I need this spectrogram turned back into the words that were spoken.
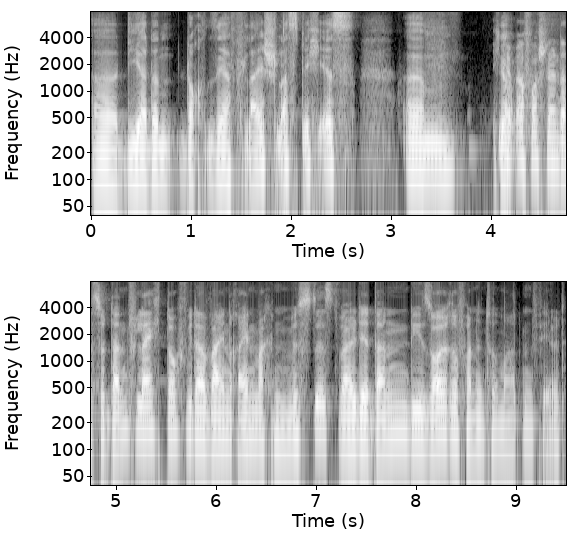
äh, die ja dann doch sehr fleischlastig ist. Ähm, Ich Ja. könnte mir vorstellen, dass du dann vielleicht doch wieder Wein reinmachen müsstest, weil dir dann die Säure von den Tomaten fehlt.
